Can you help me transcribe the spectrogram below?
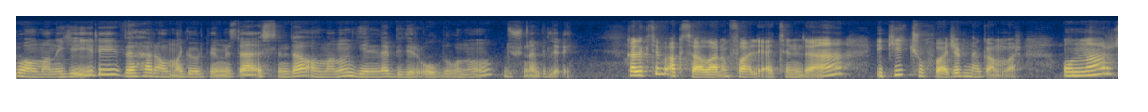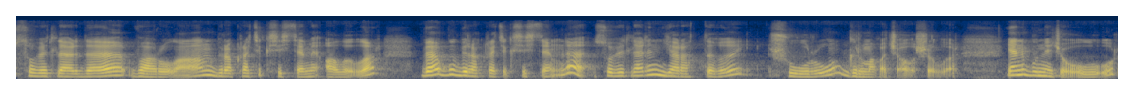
bu almanı yeyirik və hər alma gördüyümüzdə əslində almanın yenilə bilir olduğunu düşünə bilirik. Kollektiv aksiyaların fəaliyyətində iki çox vacib məqam var. Onlar Sovetlərdə var olan bürokratik sistemi alırlar və bu bürokratik sistemlə Sovetlərin yaratdığı şuuru qırmağa çalışırlar. Yəni bu necə olur?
